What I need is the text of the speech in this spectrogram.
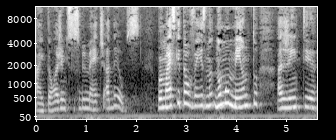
Ah, então a gente se submete a Deus. Por mais que talvez no, momento a gente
